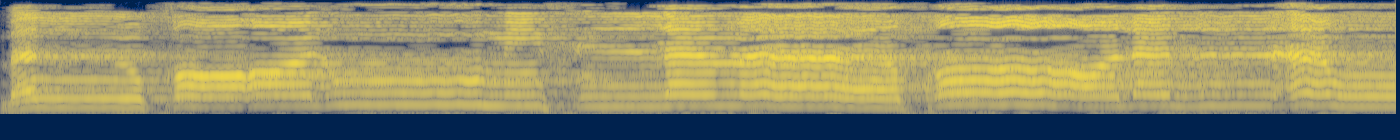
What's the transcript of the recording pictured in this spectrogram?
بل قالوا مثل ما قال الأولون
